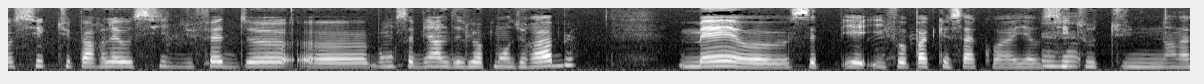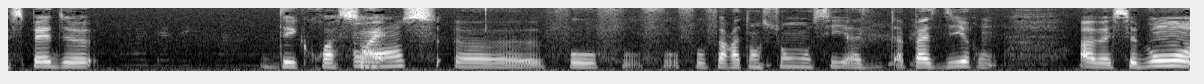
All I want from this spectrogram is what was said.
aussi que tu parlais aussi du fait de euh, bon c'est bien le développement durable, mais euh, il ne faut pas que ça quoi. Il y a aussi mhm. tout un aspect de décroissance. Il euh, faut, faut, faut, faire attention aussi à ne pas se dire ah ben c'est bon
